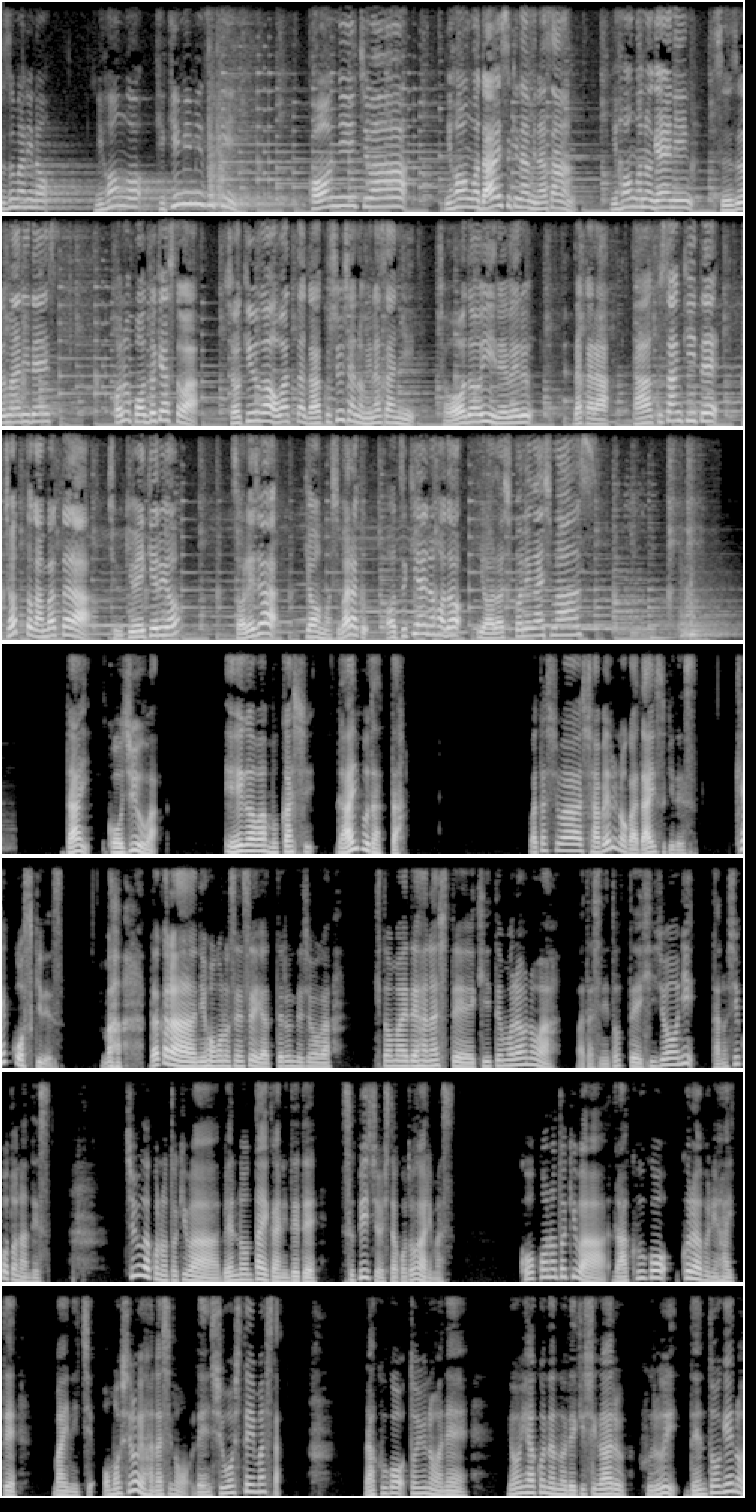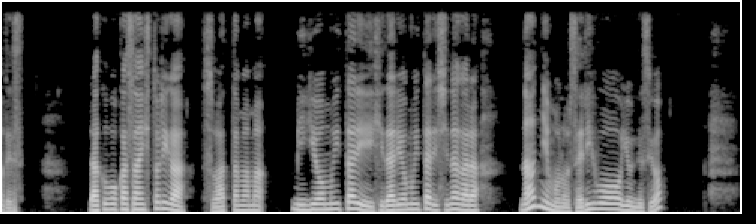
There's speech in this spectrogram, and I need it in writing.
鈴まりの日本語聞き耳好き。こんにちは。日本語大好きな皆さん。日本語の芸人鈴まりです。このポッドキャストは初級が終わった学習者の皆さんにちょうどいいレベル。だからたくさん聞いてちょっと頑張ったら中級へ行けるよ。それじゃあ今日もしばらくお付き合いのほどよろしくお願いします。第50話。映画は昔ライブだった。私は喋るのが大好きです。結構好きです。まあだから日本語の先生やってるんでしょうが人前で話して聞いてもらうのは私にとって非常に楽しいことなんです。中学の時は弁論大会に出てスピーチをしたことがあります。高校の時は落語クラブに入って毎日面白い話の練習をしていました。落語というのはね、400年の歴史がある古い伝統芸能です。落語家さん一人が座ったまま右を向いたり左を向いたりしながら何人ものセリフを言うんですよ。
